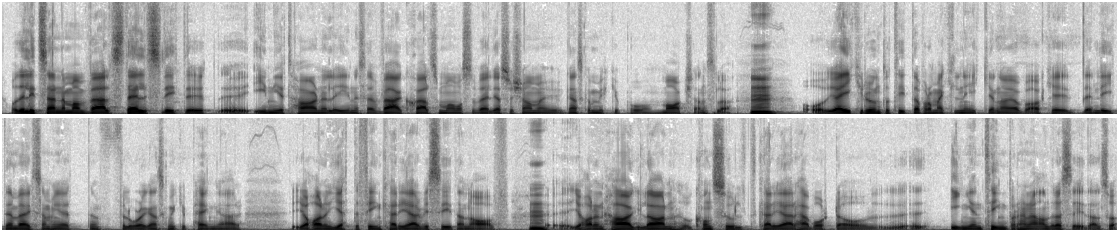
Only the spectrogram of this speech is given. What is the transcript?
Och det är lite så här när man väl ställs lite ut, eh, in i ett hörn eller in i ett vägskäl som man måste välja så kör man ju ganska mycket på magkänsla. Mm. Och jag gick runt och tittade på de här klinikerna och jag bara okej, okay, det är en liten verksamhet, den förlorar ganska mycket pengar. Jag har en jättefin karriär vid sidan av. Mm. Jag har en hög lön och konsultkarriär här borta och eh, ingenting på den här andra sidan. Så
